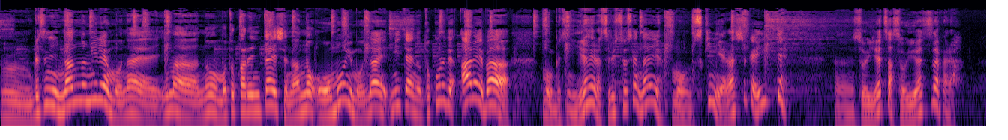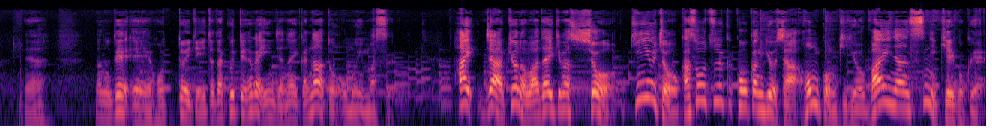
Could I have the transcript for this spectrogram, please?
うん、別に何の未練もない、今の元彼に対して何の思いもないみたいなところであれば、もう別にイライラする必要性はないよ。もう好きにやらしときゃいいって。うん、そういうやつはそういうやつだから。ね、なので、えー、ほっといていただくっていうのがいいんじゃないかなと思います。はい。じゃあ今日の話題いきましょう。金融庁仮想通貨交換業者香港企業バイナンスに警告へ。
